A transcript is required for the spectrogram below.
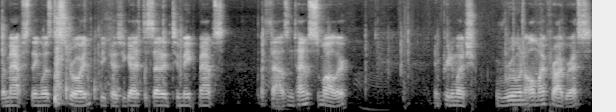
the maps thing was destroyed because you guys decided to make maps a thousand times smaller and pretty much ruin all my progress.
